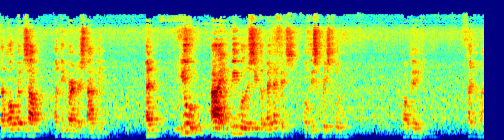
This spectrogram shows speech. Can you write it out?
that opens up a deeper understanding. And you, I, we will receive the benefits of this priesthood. Okay. Tayo ba?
